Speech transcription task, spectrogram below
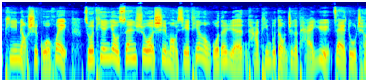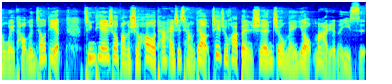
IP 藐视国会。昨天又酸说是某些天龙国的人，他听不懂这个台语，再度成为讨论焦点。今天受访的时候，他还是强调这句话本身就没有骂人的意思。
